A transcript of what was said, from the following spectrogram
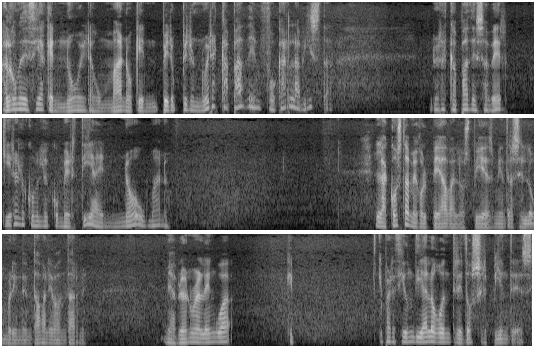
Algo me decía que no era humano, que, pero, pero no era capaz de enfocar la vista. No era capaz de saber qué era lo que le convertía en no humano. La costa me golpeaba en los pies mientras el hombre intentaba levantarme. Me habló en una lengua que, que parecía un diálogo entre dos serpientes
